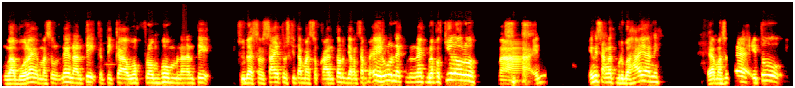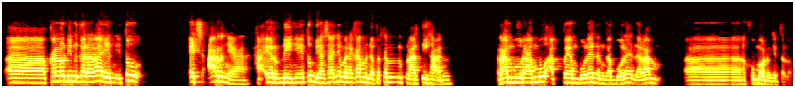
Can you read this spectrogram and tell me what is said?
nggak boleh maksudnya nanti ketika work from home nanti sudah selesai terus kita masuk kantor jangan sampai eh lu naik naik berapa kilo lu nah ini ini sangat berbahaya nih ya maksudnya itu uh, kalau di negara lain itu HR-nya HRD-nya itu biasanya mereka mendapatkan pelatihan. Rambu-rambu apa yang boleh dan nggak boleh dalam uh, humor gitu loh.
